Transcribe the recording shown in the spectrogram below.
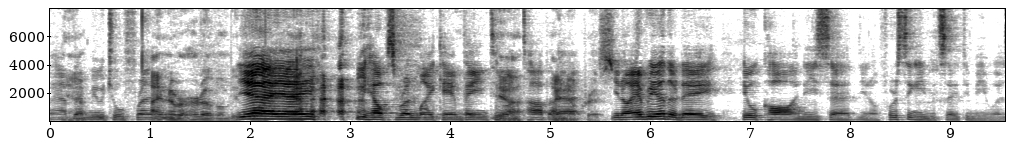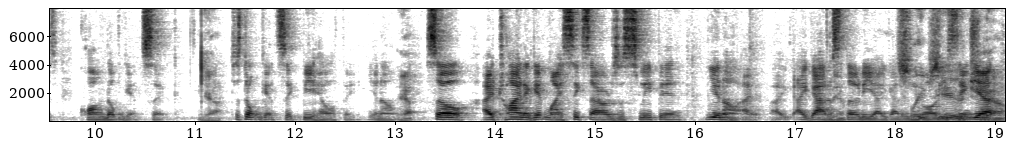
have Yeah. that mutual friend. I've never heard of him before. Yeah, yeah. He, he helps run my campaign too. Yeah, on top of I know that, Chris. you know, every other day he'll call and he said, you know, first thing he would say to me was, "Kwang, don't get sick. Yeah. Just don't get sick. Be healthy." You know. Yeah. So I try to get my six hours of sleep in. You know, I I, I got to study. I got to do all Sleep's these huge, things. yeah.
